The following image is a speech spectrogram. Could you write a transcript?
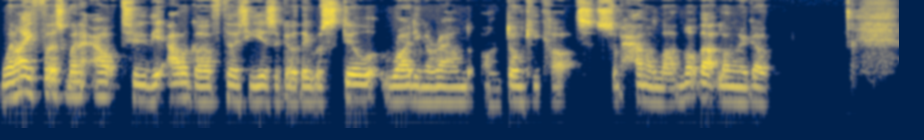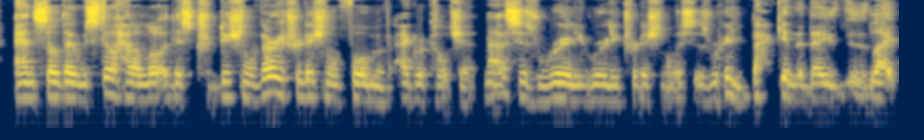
when I first went out to the Algarve 30 years ago, they were still riding around on donkey carts. Subhanallah, not that long ago and so they still had a lot of this traditional very traditional form of agriculture. Now this is really really traditional. This is really back in the days. This is like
